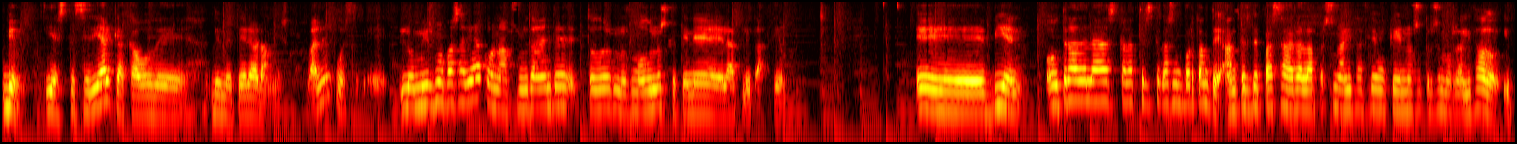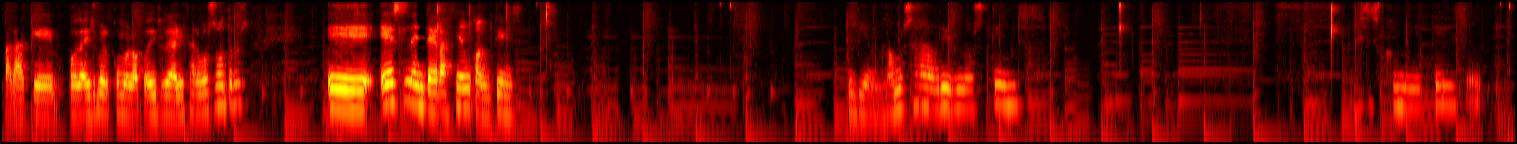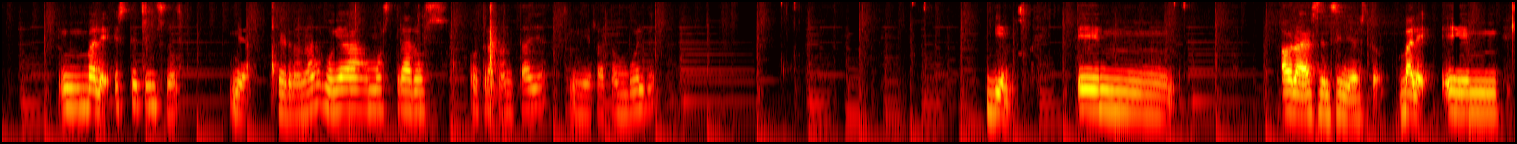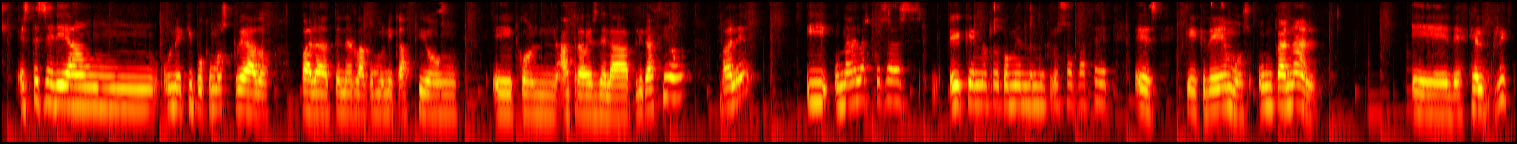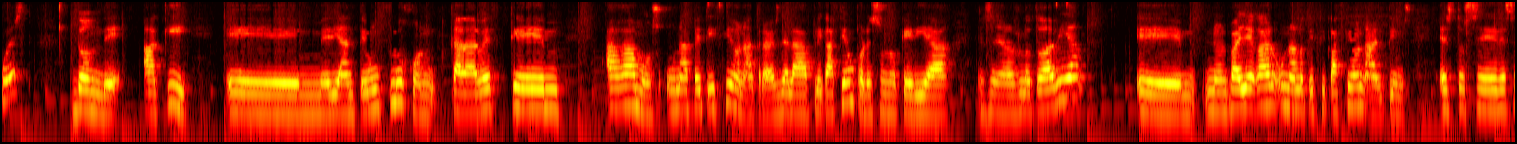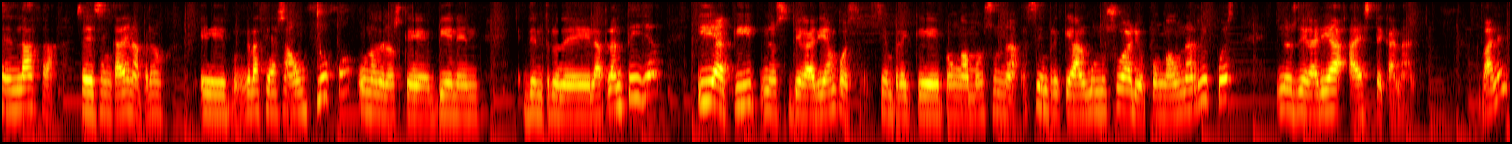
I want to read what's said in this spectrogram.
Bien, y este sería el que acabo de, meter ahora mismo, ¿vale? Pues eh, lo mismo pasaría con absolutamente todos los módulos que tiene la aplicación. Eh, bien, otra de las características importantes, antes de pasar a la personalización que nosotros hemos realizado y para que podáis ver cómo lo podéis realizar vosotros, eh, es la integración con Teams. Bien, vamos a abrirnos Teams. Mm, vale, este Teams no. Mira, perdonad, voy a mostraros otra pantalla si mi ratón vuelve. Bien. Em, ahora os enseño esto. Vale. Em, este sería un, equipo que hemos creado para tener la comunicación eh, con, a través de la aplicación, ¿vale? Y una de las cosas eh, que nos recomienda Microsoft hacer es que creemos un canal eh, de help request donde aquí, mediante un flujo, cada vez que hagamos una petición a través de la aplicación, por eso no quería enseñaroslo todavía, eh, nos va a llegar una notificación al Teams. Esto se desenlaza, se desencadena, perdón, eh, gracias a un flujo, uno de los que vienen dentro de la plantilla, y aquí nos llegarían, pues siempre que pongamos una, siempre que algún usuario ponga una request, nos llegaría a este canal, ¿vale?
